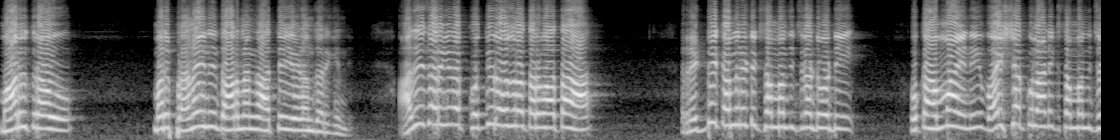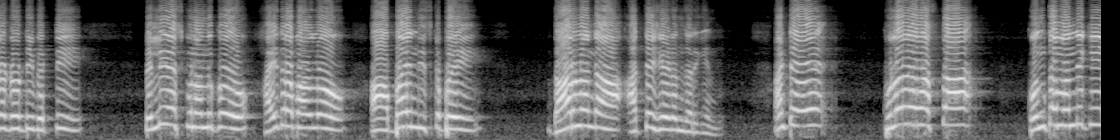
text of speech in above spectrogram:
మారుతిరావు మరి ప్రణయ్ని దారుణంగా హత్య చేయడం జరిగింది. అది జరిగిన కొద్ది రోజుల తర్వాత రెడ్డి కమ్యూనిటీకి సంబంధించినటువంటి ఒక అమ్మాయిని వైశ్య కులానికి సంబంధించినటువంటి వ్యక్తి పెళ్ళి చేసుకున్నందుకు హైదరాబాద్లో ఆ అబ్బాయిని తీసుకుపోయి దారుణంగా హత్య చేయడం జరిగింది. అంటే కుల వ్యవస్థ కొంతమందికి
